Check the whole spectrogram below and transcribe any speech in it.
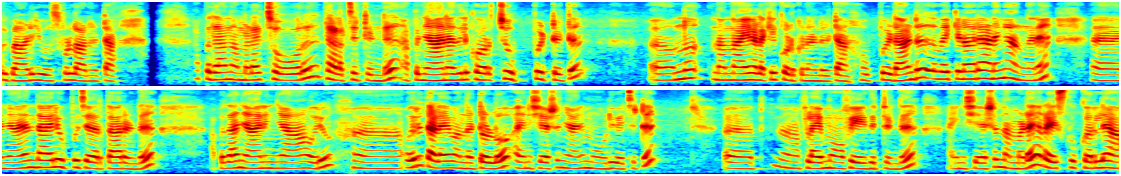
ഒരുപാട് യൂസ്ഫുള്ളാണ് കേട്ടോ അപ്പോൾ ഇതാ നമ്മുടെ ചോറ് തിളച്ചിട്ടുണ്ട്. അപ്പോൾ ഞാനതിൽ കുറച്ച് ഉപ്പിട്ടിട്ട് ഒന്ന് നന്നായി ഇളക്കി കൊടുക്കണുണ്ട് കേട്ടോ ഉപ്പ് ഇടാണ്ട് വെക്കണവരാണെങ്കിൽ അങ്ങനെ ഞാൻ എന്തായാലും ഉപ്പ് ചേർത്താറുണ്ട്. അപ്പോൾ ഇതാ ഞാനിഞ്ഞ ആ ഒരു ഒരു തിളയെ വന്നിട്ടുള്ളൂ. അതിന് ശേഷം ഞാൻ മൂടി വെച്ചിട്ട് ഫ്ലെയിം ഓഫ് ചെയ്തിട്ടുണ്ട്. അതിന് ശേഷം നമ്മുടെ റൈസ് കുക്കറിലെ ആ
